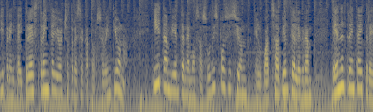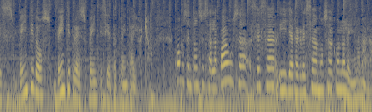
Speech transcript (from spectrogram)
y 33 38 13 14 21. Y también tenemos a su disposición el WhatsApp y el Telegram en el 33 22 23 27 38. Vamos entonces a la pausa, César, y ya regresamos a Con la Ley en la Mano.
